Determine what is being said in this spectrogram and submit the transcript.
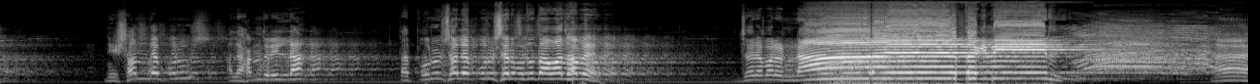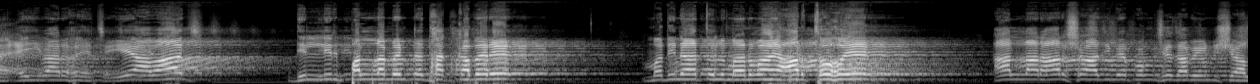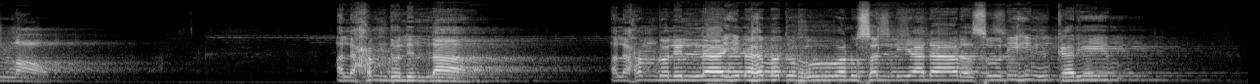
নিঃসন্দেহ পুরুষ, আলহামদুলিল্লাহ। তা পুরুষ হলে পুরুষের মতো তো আওয়াজ হবে। জোরে বলো নারায় হ্যাঁ এইবার হয়েছে। এ আওয়াজ দিল্লির পার্লামেন্টে ধাক্কা মেরে মদিনাতুল মানবায় আর্থ হয়ে আল্লাহর আরশ আজিমে পৌঁছে যাবে ইনশাআল্লাহ আলহামদুলিল্লাহ আলহামদুলিল্লাহ নাহমাদুহু ওয়া নুসাল্লি আলা রাসূলিহিল কারীম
